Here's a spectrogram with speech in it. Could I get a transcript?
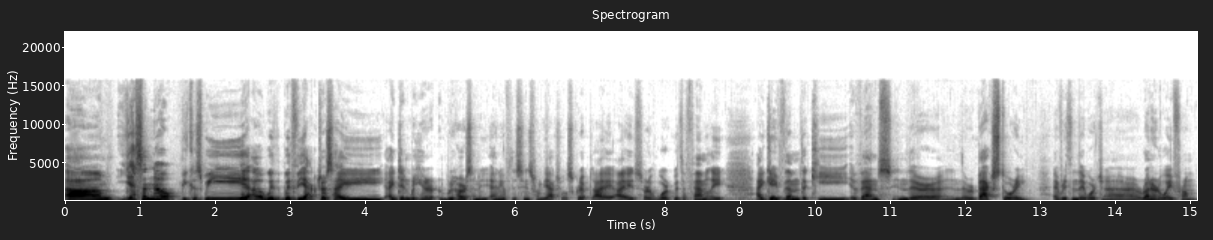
Um, yes and no, because we uh, with with the actors, I I didn't rehear, rehearse any, any of the scenes from the actual script. I, I sort of worked with the family. I gave them the key events in their in their backstory, everything they were uh, running away from,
